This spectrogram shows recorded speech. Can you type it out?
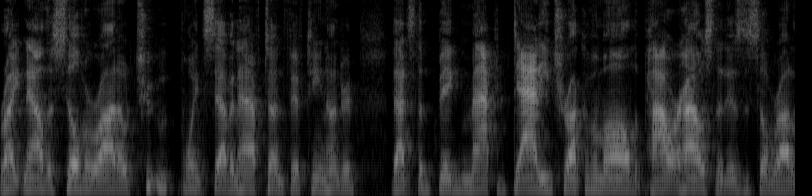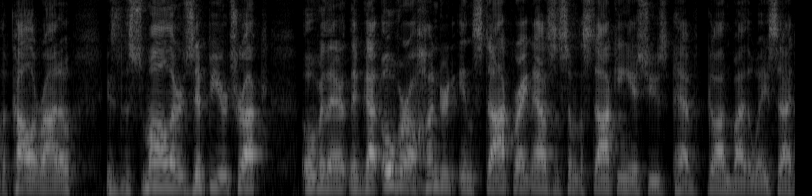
Right now, the Silverado 2.7 half ton 1500. That's the big Mac Daddy truck of them all, the powerhouse that is the Silverado. The Colorado is the smaller, zippier truck over there. They've got over 100 in stock right now, so some of the stocking issues have gone by the wayside.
